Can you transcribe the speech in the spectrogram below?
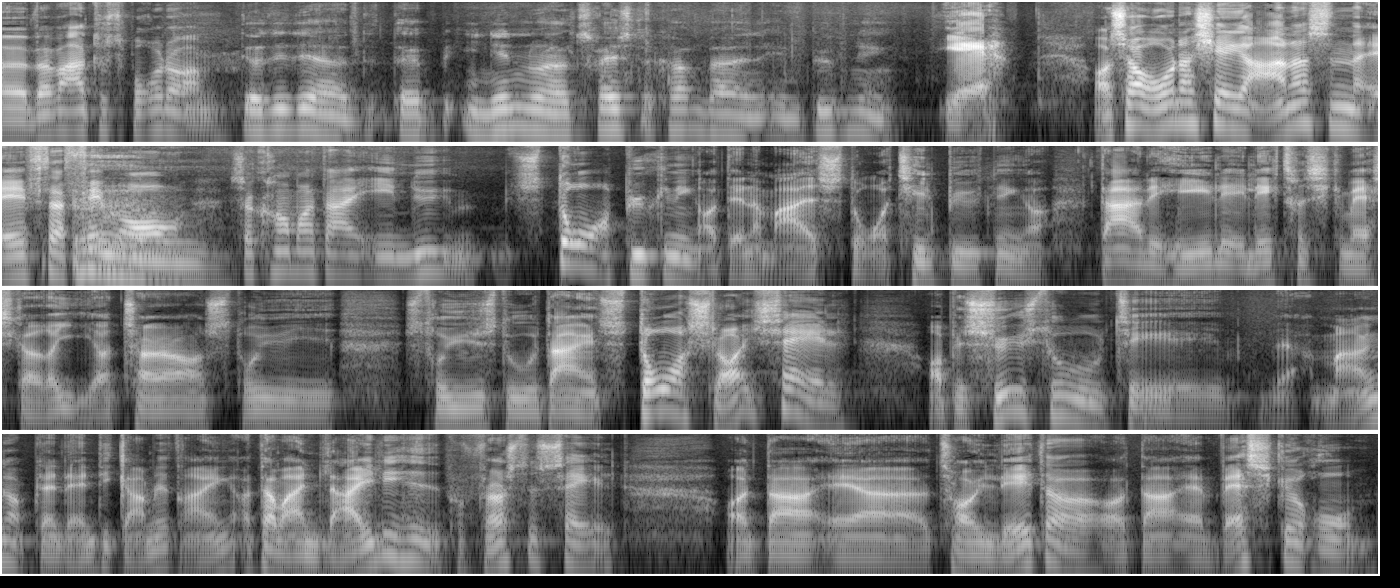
Øh, hvad var det, du spurgte om? Det var det der, der i 1950, der kom der en, en bygning. Ja, og så under Sjække Andersen, efter fem mm. år, så kommer der en ny stor bygning, og den er meget stor tilbygninger. Der er det hele, elektrisk vaskeri og tør og stryge, strygestue. Der er en stor sløjsal og besøgstue til mange, blandt andet de gamle drenge. Og der var en lejlighed på første sal, og der er toiletter, og der er vaskerum,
